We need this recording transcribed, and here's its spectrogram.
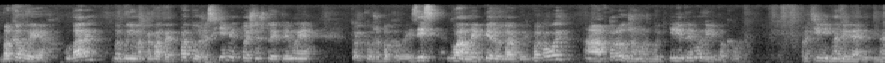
Боковые удары мы будем отрабатывать по той же схеме, точно что и прямые, только уже боковые. Здесь главное, первый удар будет боковой, а второй уже может быть или прямой, или боковой. Противник набегает на меня.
